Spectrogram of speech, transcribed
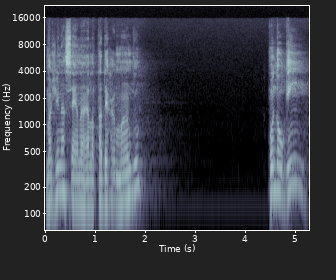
Imagina a cena, ela está derramando. Quando alguém,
